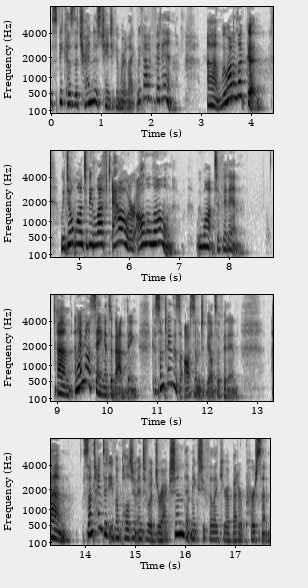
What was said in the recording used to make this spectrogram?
It's because the trend is changing and we're like, we got to fit in. Um, we want to look good. We don't want to be left out or all alone. We want to fit in. Um, and I'm not saying it's a bad thing because sometimes it's awesome to be able to fit in. Um, sometimes it even pulls you into a direction that makes you feel like you're a better person.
